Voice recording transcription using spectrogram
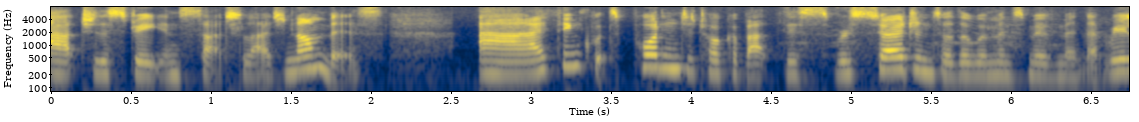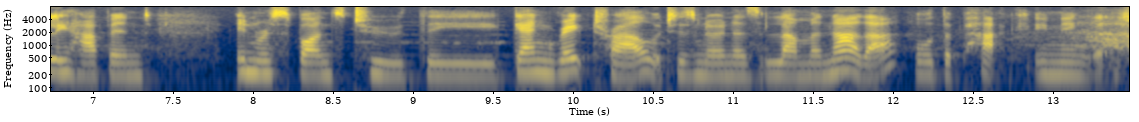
out to the street in such large numbers? And I think what's important to talk about this resurgence of the women's movement that really happened in response to the gang rape trial, which is known as La Manada, or the Pack in English.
